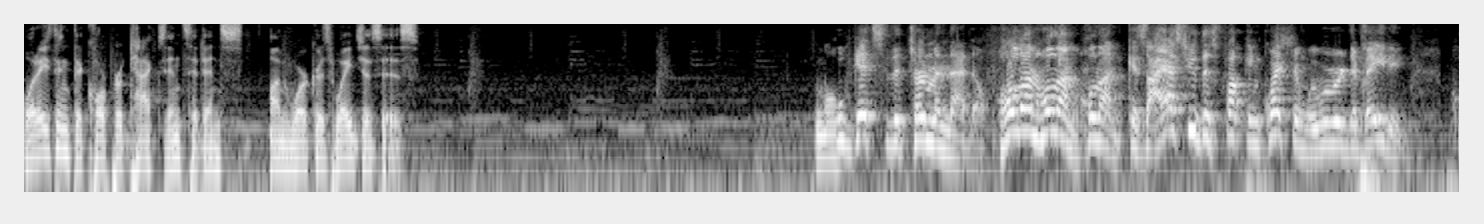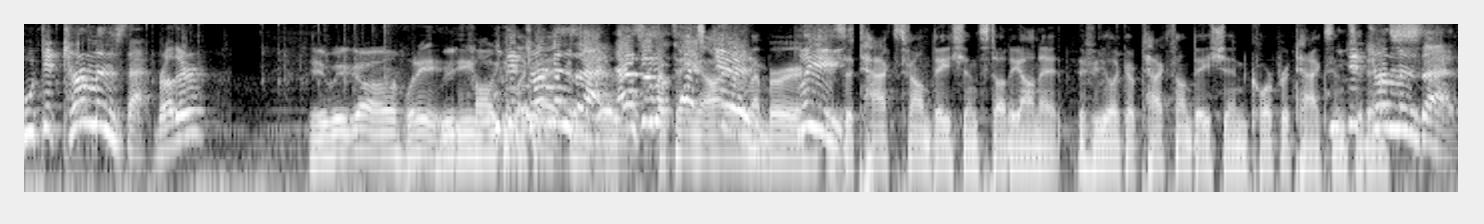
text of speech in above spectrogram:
what do you think the corporate tax incidence on workers' wages is? Who gets to determine that though? Hold on, hold on, hold on. Because I asked you this fucking question when we were debating. Who determines that, brother? Here we go. What do you- We you- talking Who Who determines about- that? Answer the The thing question, I remember please. is a tax foundation study on it. If you look up tax foundation corporate tax Who incidence, Who determines that?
